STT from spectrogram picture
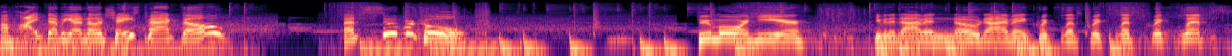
I'm hyped that we got another chase pack, though. That's super cool. Two more here. Give me the diamond. No diamond. Quick flips, quick flips, quick flips.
